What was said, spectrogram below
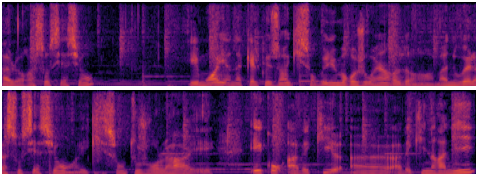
à leur association. Et moi, il y en a quelques-uns qui sont venus me rejoindre dans ma nouvelle association et qui sont toujours là et, et avec qui, euh, avec Inrani,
